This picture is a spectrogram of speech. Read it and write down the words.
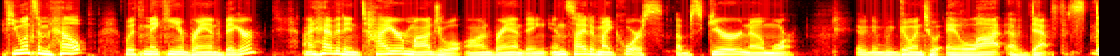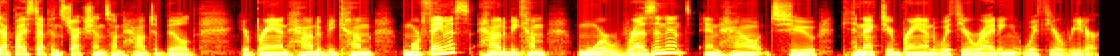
If you want some help with making your brand bigger, I have an entire module on branding inside of my course, Obscure No More we go into a lot of depth, step by step instructions on how to build your brand, how to become more famous, how to become more resonant, and how to connect your brand with your writing with your reader.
